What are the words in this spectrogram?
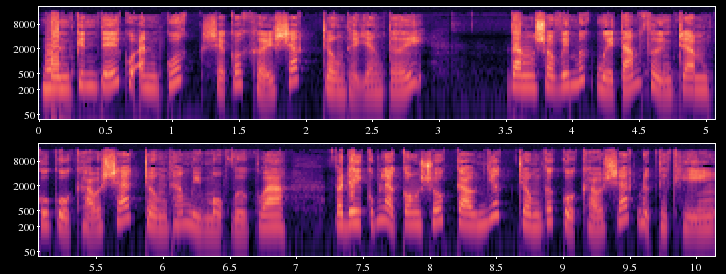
nền kinh tế của Anh quốc sẽ có khởi sắc trong thời gian tới – tăng so với mức 18% của cuộc khảo sát trong tháng 11 vừa qua, và đây cũng là con số cao nhất trong các cuộc khảo sát được thực hiện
